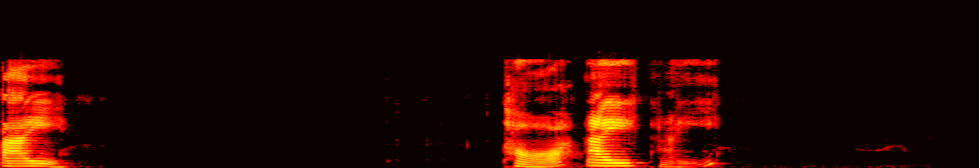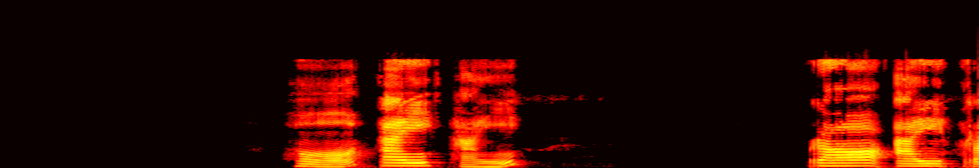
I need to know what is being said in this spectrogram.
ไป ถอไอไถหอไอไหรอไอไร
